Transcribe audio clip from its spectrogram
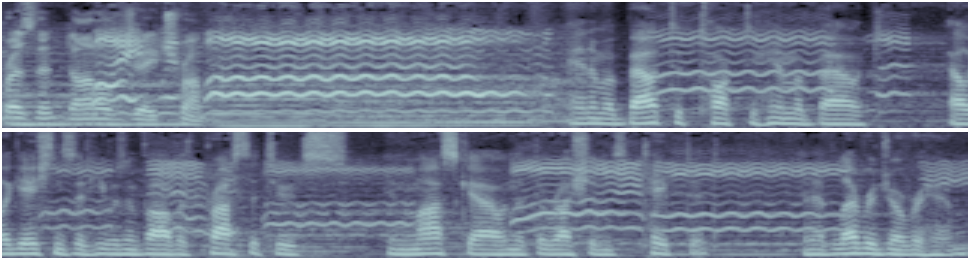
President Donald J. Trump. And I'm about to talk to him about allegations that he was involved with prostitutes in Moscow and that the Russians taped it and have leverage over him.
